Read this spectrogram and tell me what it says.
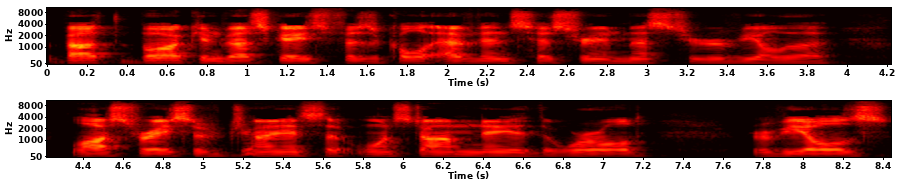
about the book investigates physical evidence, history, and myths to reveal the lost race of giants that once dominated the world. Reveals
